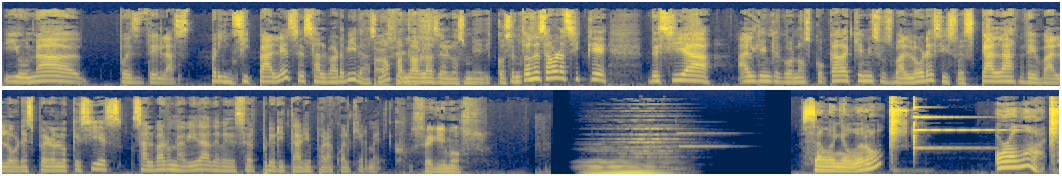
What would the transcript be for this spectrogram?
y una pues de las principales es salvar vidas, ¿no? Cuando hablas de los médicos. Entonces ahora sí que decía alguien que conozco, cada quien y sus valores y su escala de valores, pero lo que sí es salvar una vida debe de ser prioritario para cualquier médico. Seguimos. Selling a little or a lot.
